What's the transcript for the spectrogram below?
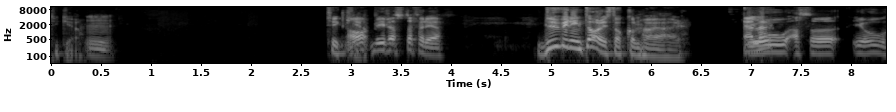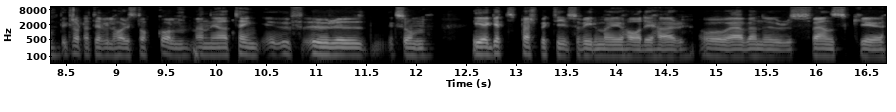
Tycker jag. Mm. Tycker Ja, jag. vi röstar för det. Du vill inte ha det i Stockholm hör jag här. Eller? Jo, alltså, jo, det är klart att jag vill ha det i Stockholm, men jag tänk, ur, ur liksom, eget perspektiv så vill man ju ha det här och även ur svensk... Eh,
